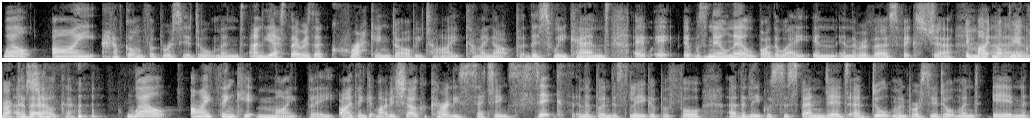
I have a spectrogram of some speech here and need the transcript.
Well, I have gone for Borussia Dortmund, and yes, there is a cracking derby tie coming up this weekend. It, it, it was nil nil, by the way, in, in the reverse fixture. It might not be a um, cracker at. Schalke. well, I think it might be. I think it might be. Schalke currently sitting sixth in the Bundesliga before uh, the league was suspended. Uh, Dortmund, Borussia Dortmund in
